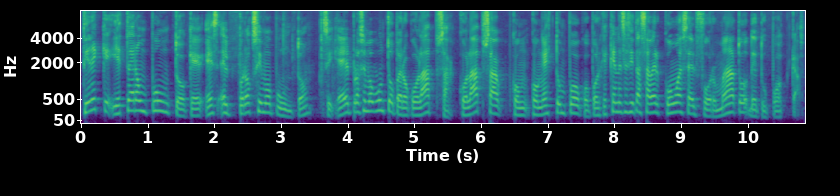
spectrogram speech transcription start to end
Tienes que, y este era un punto que es el próximo punto. Sí, es el próximo punto, pero colapsa. Colapsa con, con, esto un poco. Porque es que necesitas saber cómo es el formato de tu podcast.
